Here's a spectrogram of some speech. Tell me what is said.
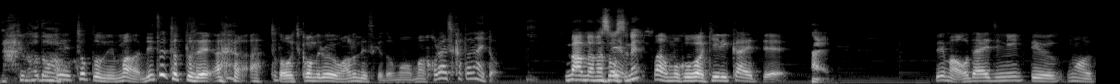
なるほど。で、ちょっとね、まあ、実はちょっとね、あちょっと落ち込んでる部分もあるんですけども、まあ、これは仕方ないと。まあまあまあ、そうですね。まあ、もうここは切り替えて、はい。で、まあ、お大事にっていう、まあ、っ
